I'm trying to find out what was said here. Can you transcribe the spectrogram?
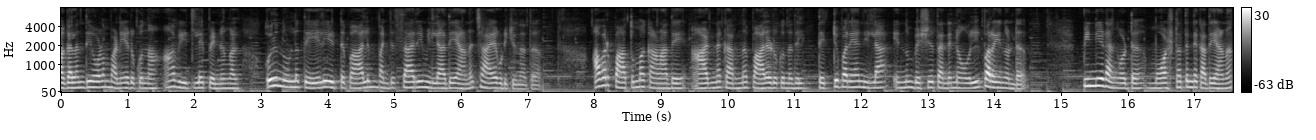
പകലന്തിയോളം പണിയെടുക്കുന്ന ആ വീട്ടിലെ പെണ്ണുങ്ങൾ ഒരു നുള്ളു തേയിലയിട്ട് പാലും പഞ്ചസാരയും ഇല്ലാതെയാണ് ചായ കുടിക്കുന്നത്. അവർ പാത്തുമ്മ കാണാതെ ആടിനെ കറന്ന് പാലെടുക്കുന്നതിൽ തെറ്റു പറയാനില്ല എന്നും ബഷീർ തന്റെ നോവലിൽ പറയുന്നുണ്ട്. പിന്നീട് അങ്ങോട്ട് മോഷണത്തിന്റെ കഥയാണ്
